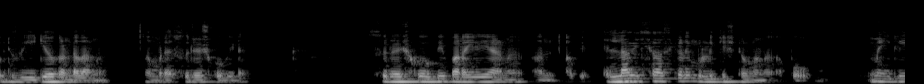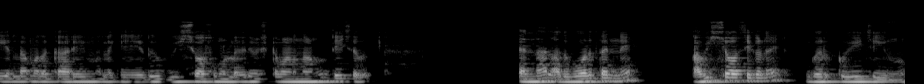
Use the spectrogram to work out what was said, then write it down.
ഒരു വീഡിയോ കണ്ടതാണ് നമ്മുടെ സുരേഷ് ഗോപിയുടെ. സുരേഷ് ഗോപി പറയുകയാണ് എല്ലാ വിശ്വാസികളെയും പുള്ളിക്ക് ഇഷ്ടമാണ്. അപ്പോൾ മെയിൻലി എല്ലാ മതക്കാരെയും അല്ലെങ്കിൽ ഏത് വിശ്വാസമുള്ളവരും ഇഷ്ടമാണെന്നാണ് ഉദ്ദേശിച്ചത്. എന്നാൽ അതുപോലെ തന്നെ അവിശ്വാസികളെ വെറുക്കുകയും ചെയ്യുന്നു.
